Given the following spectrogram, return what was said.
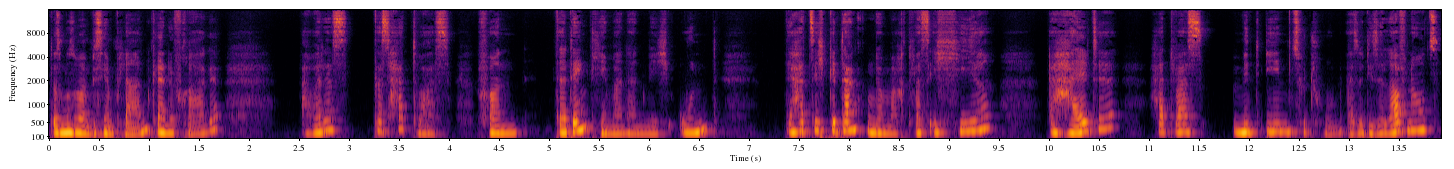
Das muss man ein bisschen planen, keine Frage. Aber das, das hat was von, da denkt jemand an mich und der hat sich Gedanken gemacht, was ich hier erhalte, hat was mit ihm zu tun. Also diese Love Notes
